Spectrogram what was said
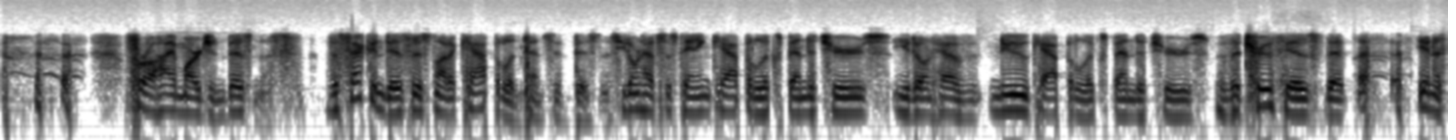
for a high margin business. The second is it's not a capital intensive business. You don't have sustaining capital expenditures, you don't have new capital expenditures. The truth is that in a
